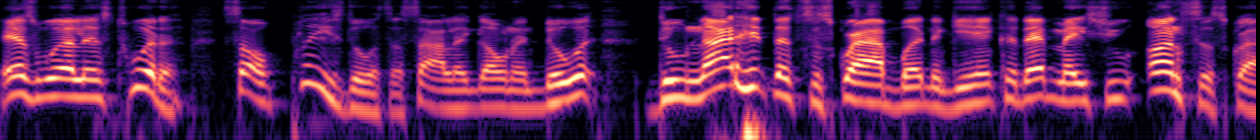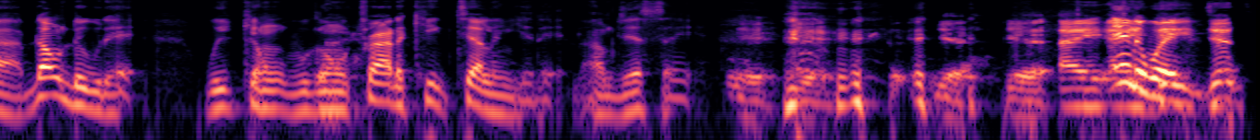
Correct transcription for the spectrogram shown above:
as well as Twitter. So please do us a solid, go and do it. Do not hit the subscribe button again, because that makes you unsubscribe. Don't do that. We can we're gonna try to keep telling you that. I'm just saying. Yeah, yeah, yeah, yeah. Hey, Anyway. hey, just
